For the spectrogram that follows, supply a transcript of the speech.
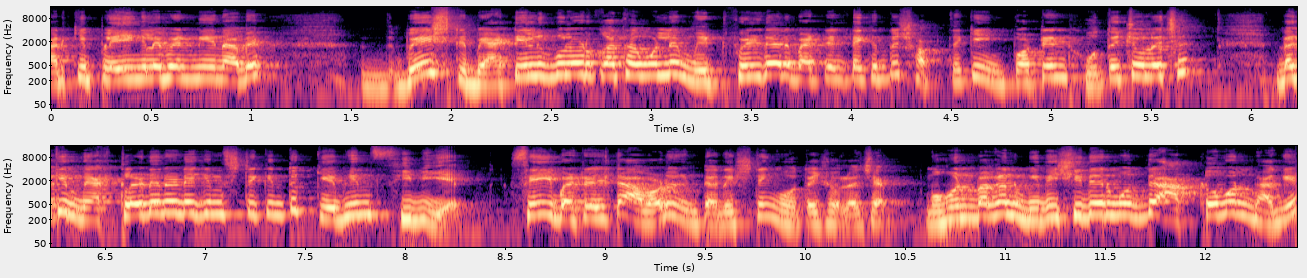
আর কি প্লেইং ইলেভেন নিয়ে নেবে বেস্ট ব্যাটেলগুলোর কথা বললে মিডফিল্ডার ব্যাটেলটা কিন্তু সব থেকে ইম্পর্টেন্ট হতে চলেছে। বাকি ম্যাকলাডেনের এগেনস্টে কিন্তু কেভিন সিবিএ সেই ব্যাটেলটা আবারও ইন্টারেস্টিং হতে চলেছে। মোহনবাগান বিদেশিদের মধ্যে আক্রমণ ভাগে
